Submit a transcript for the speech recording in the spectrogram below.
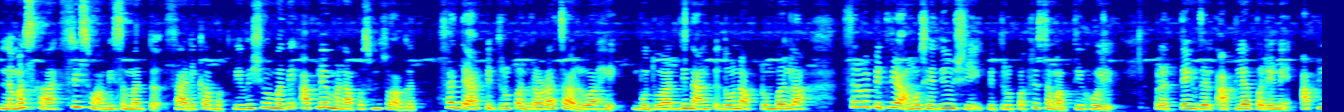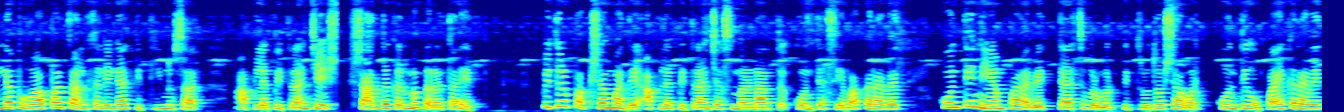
नमस्कार श्री स्वामी समर्थ. सारिका भक्ती विश्वमध्ये आपले मनापासून स्वागत. सध्या पितृ पंधरवडा चालू आहे. बुधवार दिनांक दोन ऑक्टोंबरला सर्व पितृ आमोसे दिवशी पितृपक्ष समाप्ती होईल. प्रत्येकजण आपल्या परीने आपल्या पूर्वापार चालत आलेल्या तिथीनुसार आपल्या पितरांचे श्राद्ध कर्म करत आहेत. पितृपक्षामध्ये आपल्या पितरांच्या स्मरणार्थ कोणत्या सेवा कराव्यात? कोणते नियम पाळावेत? त्याचबरोबर पितृदोषावर कोणते उपाय करावेत?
